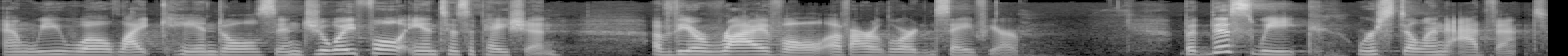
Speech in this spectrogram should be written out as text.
and we will light candles in joyful anticipation of the arrival of our Lord and Savior. But this week, we're still in Advent.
